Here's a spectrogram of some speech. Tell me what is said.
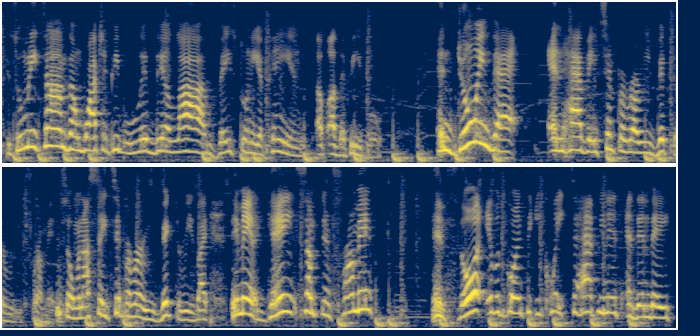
Because so many times I'm watching people live their lives based on the opinions of other people. And doing that and having temporary victories from it. So when I say temporary victories, like they may have gained something from it, and thought it was going to equate to happiness, and then they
